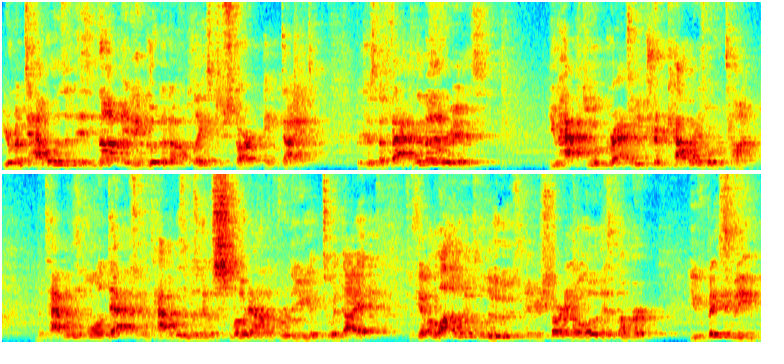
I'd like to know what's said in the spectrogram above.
your metabolism is not in a good enough place to start a diet. Because the fact of the matter is, you have to gradually trim calories over time. Metabolism will adapt, so metabolism is going to slow down the further you get into a diet. So if you have a lot of weight to lose and you're starting below this number, you've basically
